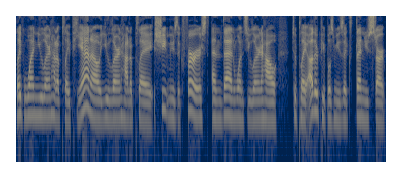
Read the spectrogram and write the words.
like when you learn how to play piano, you learn how to play sheet music first and then once you learn how to play other people's music, then you start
